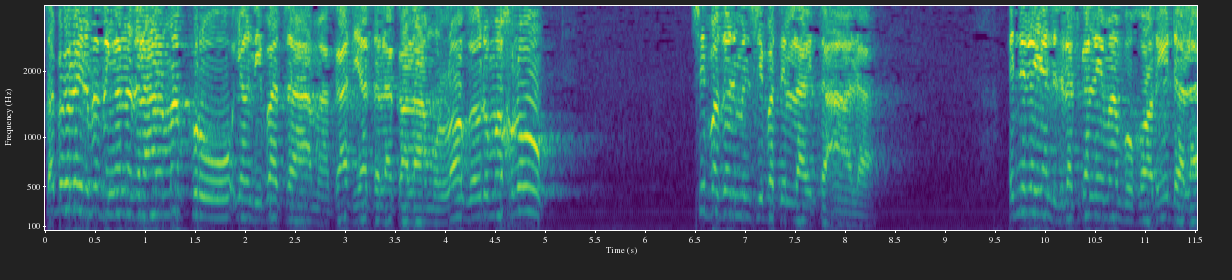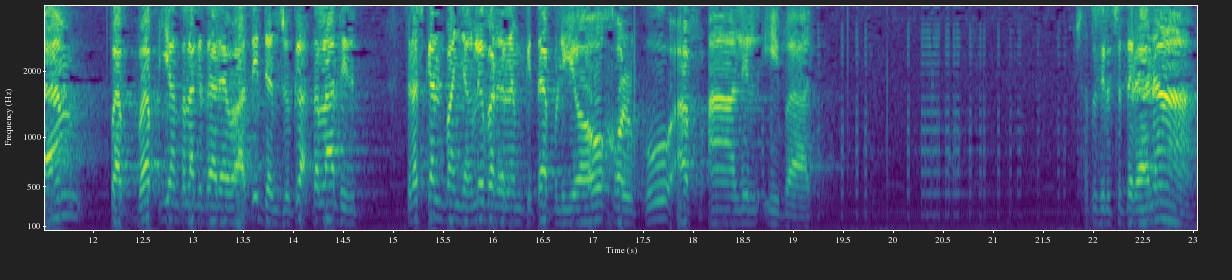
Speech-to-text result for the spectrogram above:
Tapi kalau dimaksud dengan adalah al makru yang dibaca, maka dia adalah kalamullah gairu makhluk. Sifatun min sifatillah ta'ala. Inilah yang dijelaskan oleh Imam Bukhari dalam bab-bab yang telah kita lewati dan juga telah dijelaskan panjang lebar dalam kitab beliau Kholku Af'alil Ibad. Satu jilid sederhana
